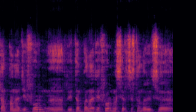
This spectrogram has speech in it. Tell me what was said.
тампонаде, форм, э, при тампонаде форма сердца становится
